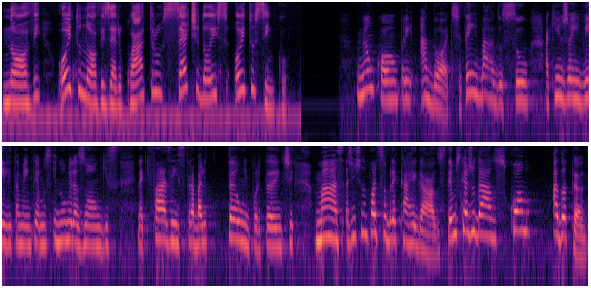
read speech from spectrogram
98904 7285. Não compre, adote. Tem em Barra do Sul, aqui em Joinville também temos inúmeras ONGs né, que fazem esse trabalho tão importante, mas a gente não pode sobrecarregá-los. Temos que ajudá-los. Como? Adotando.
